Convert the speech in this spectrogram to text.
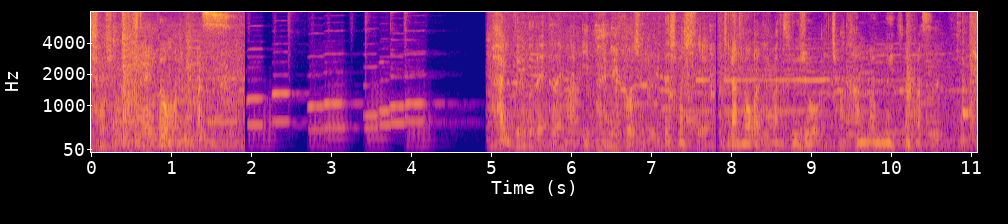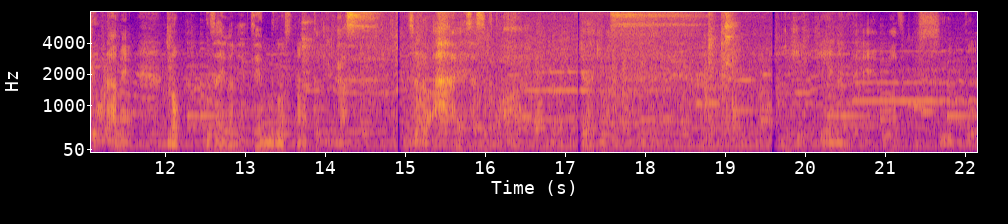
少々待ちたいと思います。はいということでただいま1杯目到着いたしましてこちらの方がね、まあ、通常一番看板メインとなりますポキオラーメンの具材がね全部のせとなっております。それでは、えー、早速といただきます。家系なんでねまずこのスープを。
